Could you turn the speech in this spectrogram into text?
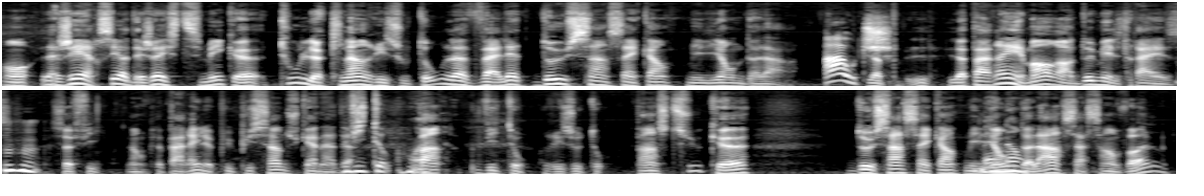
on- la GRC a déjà estimé que tout le clan Risuto là, valait 250 millions de dollars. Ouch! Le, le parrain est mort en 2013, Sophie. Donc, le parrain le plus puissant du Canada. Vito, ouais. Vito, Risuto. Penses-tu que 250 millions Ben non. de dollars, ça s'envole?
